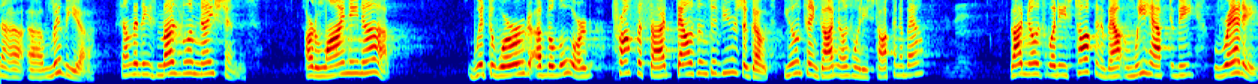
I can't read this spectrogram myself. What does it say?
uh, Libya, some of these Muslim nations are lining up with the word of the Lord prophesied thousands of years ago. You don't think God knows what He's talking about? Amen. God knows what He's talking about, and we have to be ready.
